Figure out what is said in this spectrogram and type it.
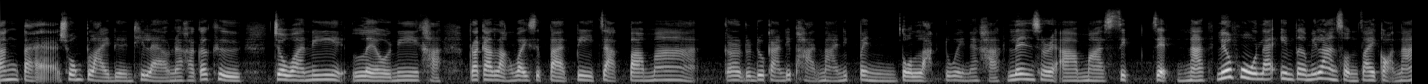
ตั้งแต่ช่วงปลายเดือนที่แล้วนะคะ ก็คือโจวานนี่เลโอนี่ค่ะ ประกันหลังวัย 18 ปีจากปาม่าก็ฤดูกาลที่ผ่านมานี่เป็นตัวหลักด้วยนะคะ เล่นเซเรียอามา 7 นัดเลี้ยวภูลและอินเตอร์มิลานสนใจก่อนหน้า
